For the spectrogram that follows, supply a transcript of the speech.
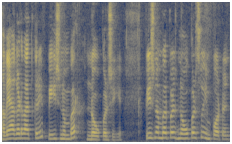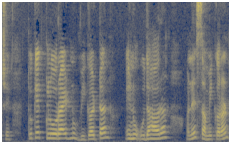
હવે આગળ વાત કરીએ પેજ નંબર નવ પર જઈએ. પેજ નંબર પર નવ પર શું ઇમ્પોર્ટન્ટ છે? તો કે ક્લોરાઇડનું વિઘટન, એનું ઉદાહરણ અને સમીકરણ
